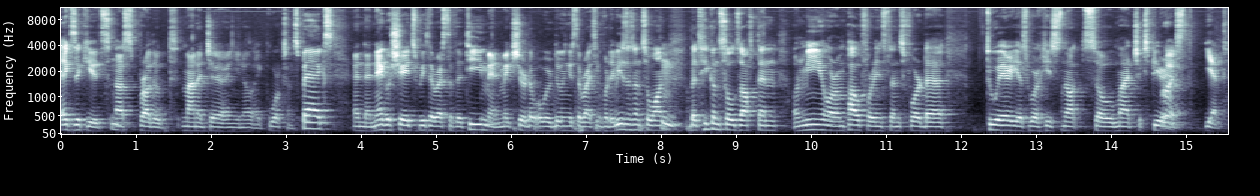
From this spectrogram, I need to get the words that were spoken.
executes mm. as product manager and you know like works on specs and then negotiates with the rest of the team and make sure that what we're doing is the right thing for the business and so on. Mm. But he consults often on me or on Pau, for instance, for the two areas where he's not so much experienced right. Yet.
